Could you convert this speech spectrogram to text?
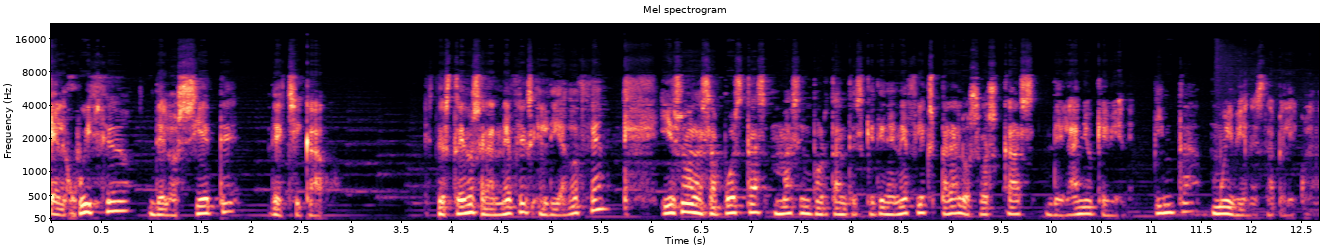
El juicio de los siete de Chicago. Este estreno será en Netflix el día 12 y es una de las apuestas más importantes que tiene Netflix para los Oscars del año que viene. Pinta muy bien esta película.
